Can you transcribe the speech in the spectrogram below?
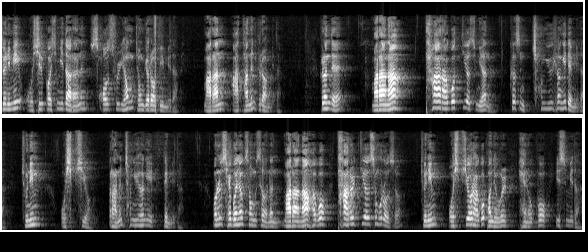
주님이 오실 것입니다라는 서술형 종교론입니다. 마란 아타는 그러합니다. 그런데 마라나 타라고 띄었으면 그것은 청유형이 됩니다. 주님 오십시오. 라는 청유형이 됩니다. 오늘 세번역 성서는 마라나하고 타를 띄었음으로써 주님 오십시오라고 번역을 해놓고 있습니다.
